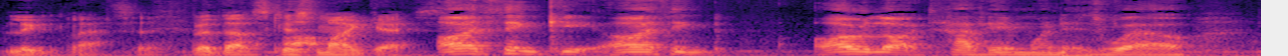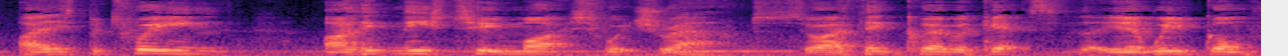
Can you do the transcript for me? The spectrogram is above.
Linklater, but that's just my guess. I think I think I would like to have him win it as well. I, it's between. I think these two might switch round. So I think whoever gets, the- you know, we've gone.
